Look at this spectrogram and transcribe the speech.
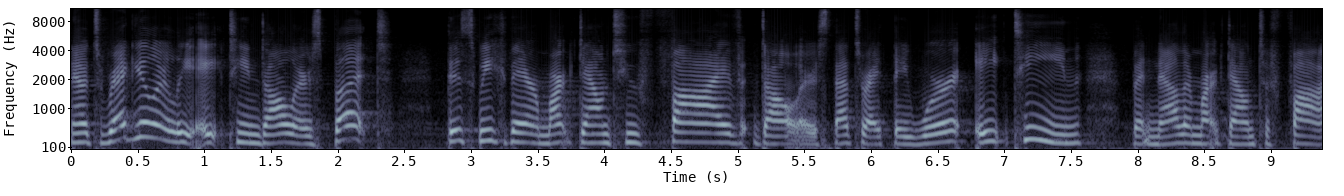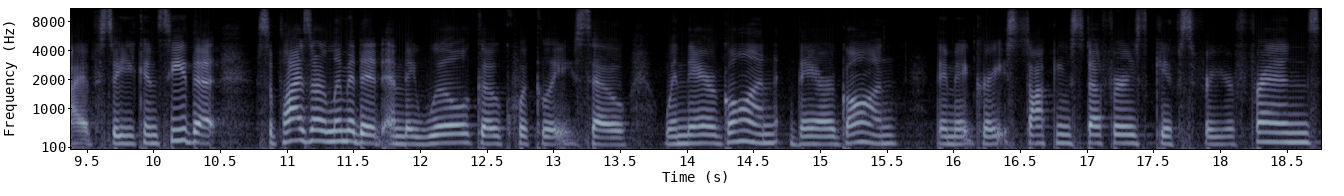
Now it's regularly $18, but this week they are marked down to $5. That's right, they were 18, but now they're marked down to 5. So you can see that supplies are limited and they will go quickly. So when they are gone, they are gone. They make great stocking stuffers, gifts for your friends,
